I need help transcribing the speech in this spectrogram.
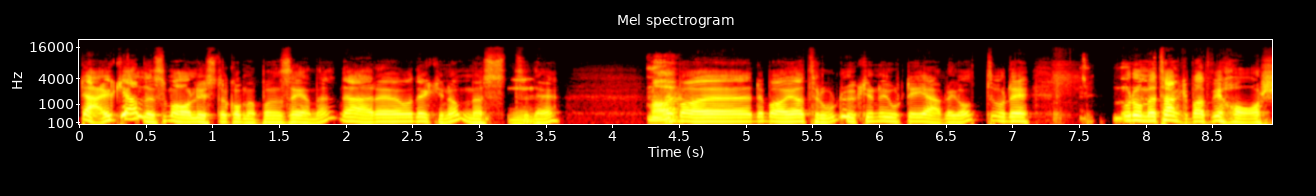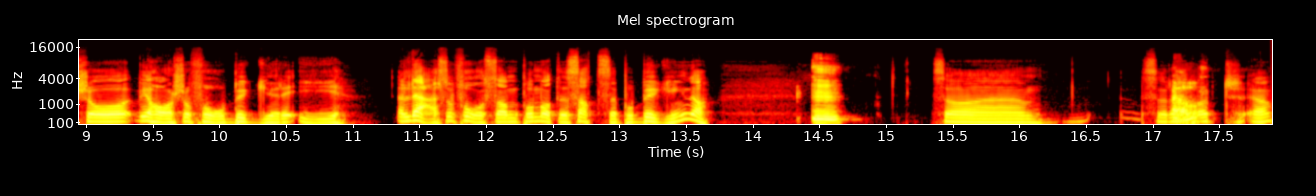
Det er jo ikke alle som har lyst til å komme på en scene. Det er, eh, og det er ikke noe must, Mm. det. Det er, bare, det er bare jeg tror du kunne gjort det jævlig godt. Og, det, og med tanke på at vi har, så, vi har så få byggere i Eller det er så få som på en måte satser på bygging, da. Mm. Så, eh, så det har vært Ja.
